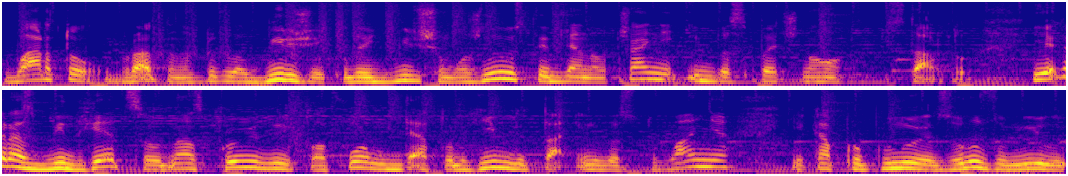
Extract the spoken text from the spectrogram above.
Варто обрати, наприклад, біржі, які дають більше можливостей для навчання і безпечного старту. І якраз BitGet – це одна з провідних платформ для торгівлі та інвестування, яка пропонує зрозумілий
